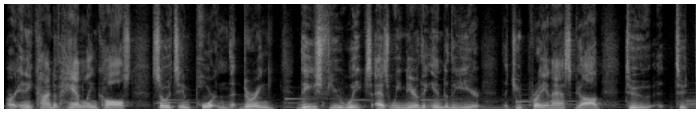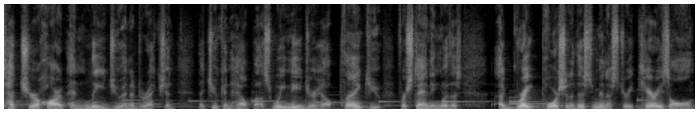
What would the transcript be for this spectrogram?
or any kind of handling cost. So it's important that during these few weeks, as we near the end of the year, that you pray and ask God to, to touch your heart and lead you in a direction that you can help us. We need your help. Thank you for standing with us. A great portion of this ministry carries on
